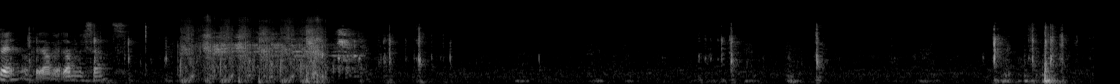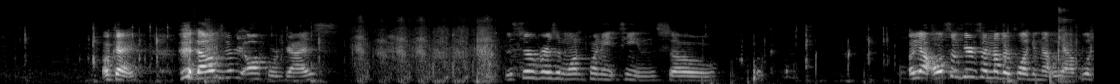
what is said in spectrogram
Okay, okay, that, that makes sense. Okay, that was very awkward, guys. The server is in 1.18, so. Oh yeah, also here's another plugin that we have. Look.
